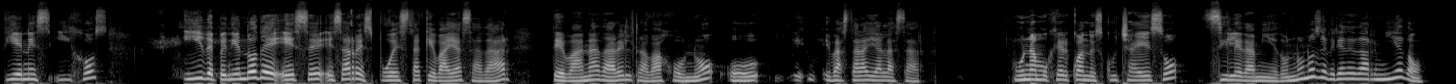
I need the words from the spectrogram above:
¿Tienes hijos? Y dependiendo de ese, esa respuesta que vayas a dar, te van a dar el trabajo o no, o eh, va a estar ahí al azar. Una mujer cuando escucha eso, sí le da miedo. No nos debería de dar miedo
